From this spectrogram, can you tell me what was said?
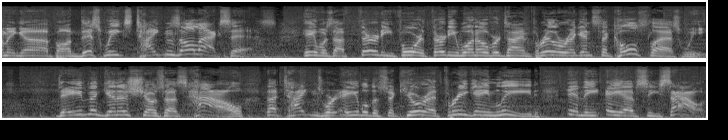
Coming up on this week's Titans All Access, it was a 34 31 overtime thriller against the Colts last week. Dave McGinnis shows us how the Titans were able to secure a three game lead in the AFC South.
